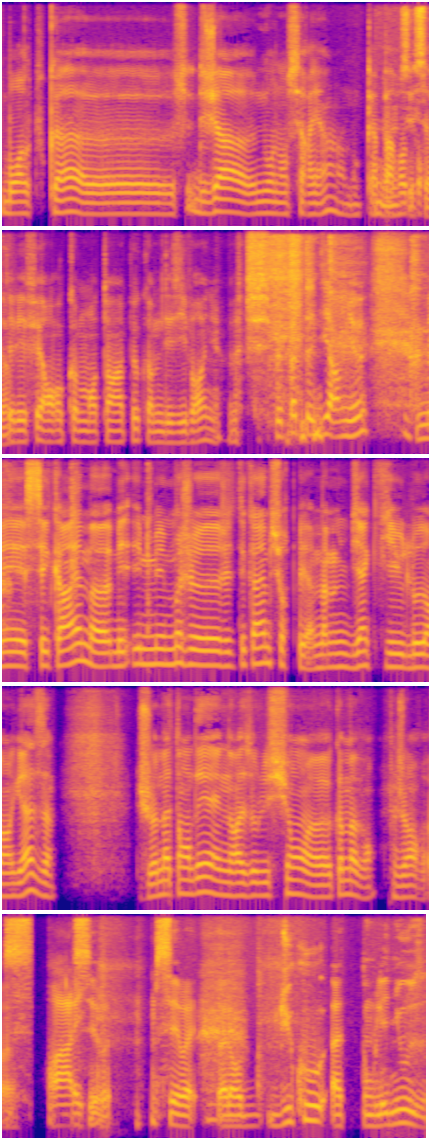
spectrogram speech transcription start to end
Bon, en tout cas, euh, déjà, nous, on n'en sait rien. Donc, à part c'est reporter les faits en commentant un peu comme des ivrognes, je peux pas te dire mieux. Mais c'est quand même. euh, Mais, mais moi, j'étais quand même surpris. hein. Même bien qu'il y ait eu de l'eau dans le gaz, je m'attendais à une résolution euh, comme avant. Genre, euh, oh, allez. C'est vrai. C'est vrai. Alors, du coup, à, donc les news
